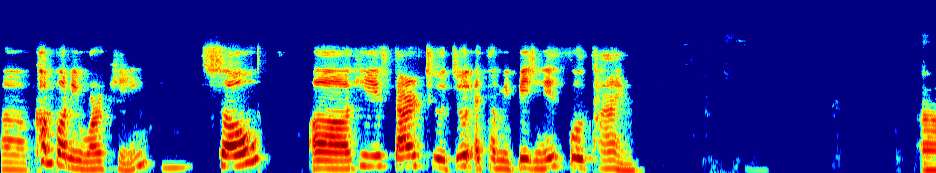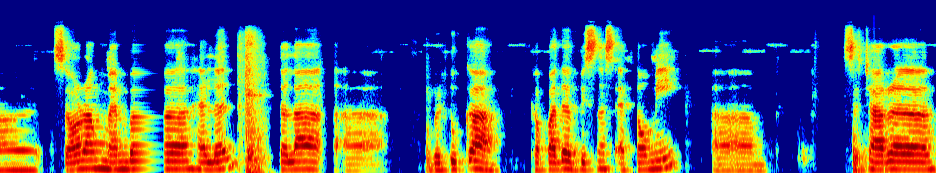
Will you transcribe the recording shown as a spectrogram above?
uh, company working, so uh, he started to do atomic business full time. Uh, seorang member Helen telah uh, bertukar kepada bisnes Atomi um, secara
